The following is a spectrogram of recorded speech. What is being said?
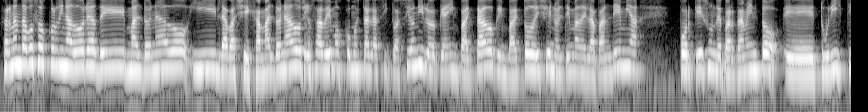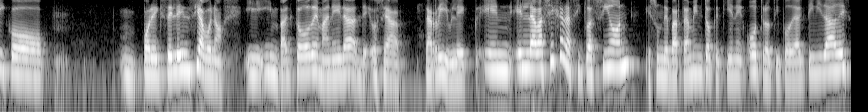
Fernanda, vos sos coordinadora de Maldonado y La Valleja. Maldonado ya sabemos cómo está la situación y lo que ha impactado, que impactó de lleno el tema de la pandemia, porque es un departamento eh, turístico mm, por excelencia, bueno, y impactó de manera, de, o sea, terrible. En, en La Valleja la situación es un departamento que tiene otro tipo de actividades.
